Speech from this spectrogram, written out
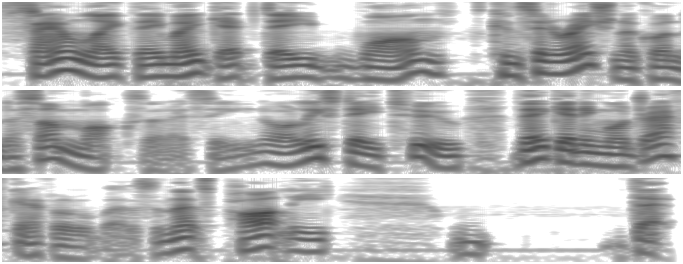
sound like they might get day one consideration according to some mocks that I've seen, or at least day two. They're getting more draft capital buzz, and that's partly that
